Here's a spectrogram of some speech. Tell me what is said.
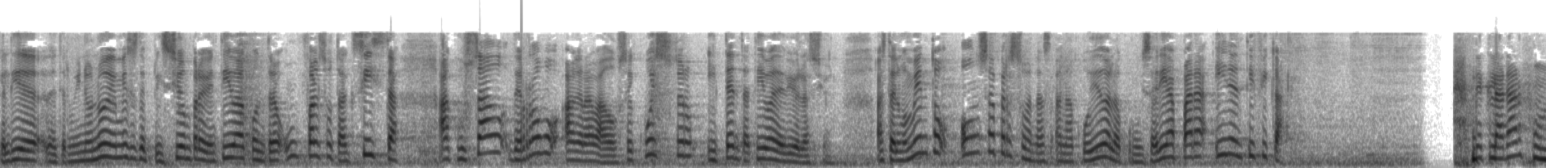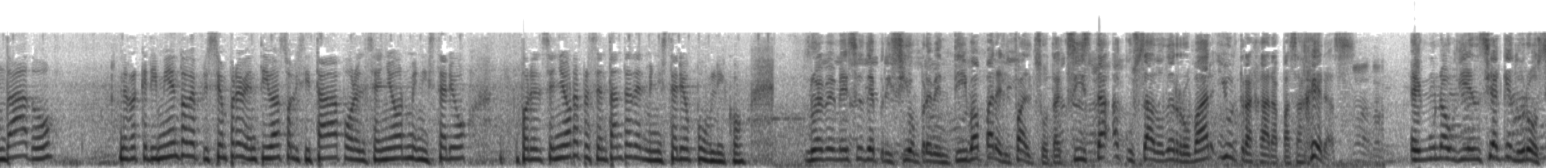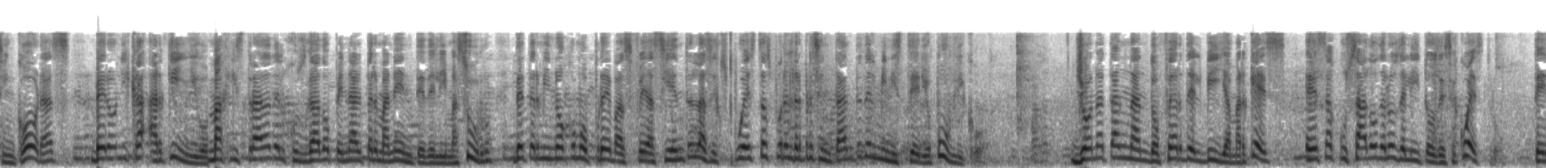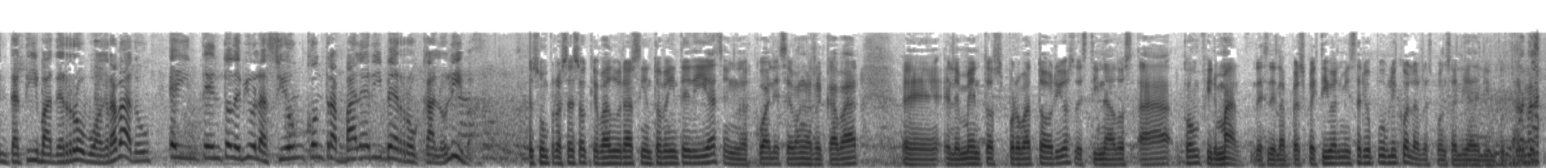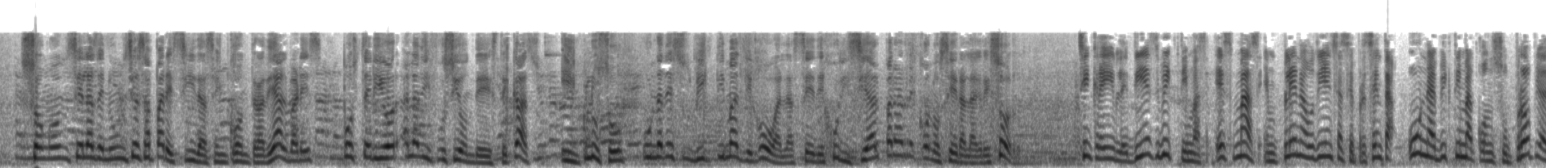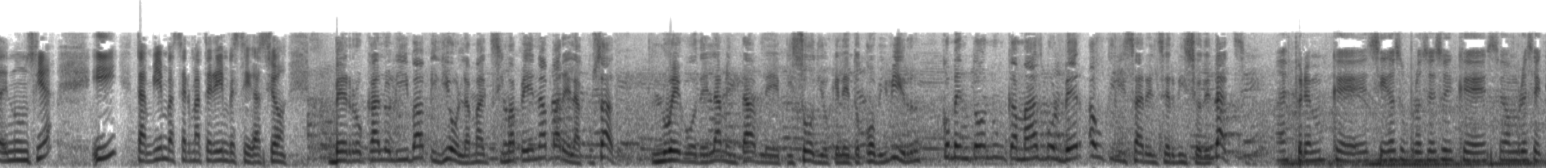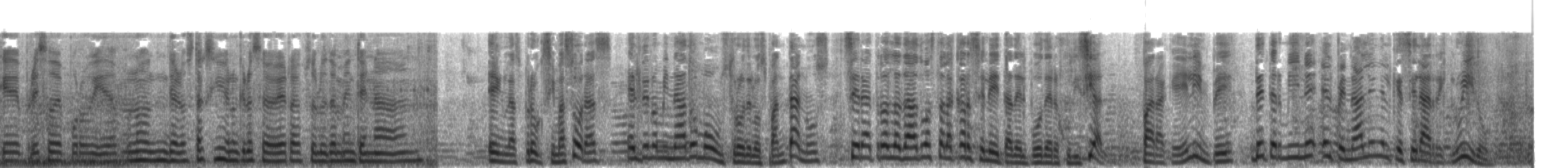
Fiscalía determinó nueve meses de prisión preventiva contra un falso taxista acusado de robo agravado, secuestro y tentativa de violación. Hasta el momento, 11 personas han acudido a la comisaría para identificarlo. Declarar fundado el requerimiento de prisión preventiva solicitada por el señor ministerio, por el señor representante del Ministerio Público. Nueve meses de prisión preventiva para el falso taxista acusado de robar y ultrajar a pasajeras. En una audiencia que duró cinco horas, Verónica Arquiño, magistrada del Juzgado Penal Permanente de Lima Sur, determinó como pruebas fehacientes las expuestas por el representante del Ministerio Público. Jonathan Nandofer del Villa Marqués es acusado de los delitos de secuestro, tentativa de robo agravado e intento de violación contra Valerie Berrocal Oliva. Es un proceso que va a durar 120 días en los cuales se van a recabar eh, elementos probatorios destinados a confirmar desde la perspectiva del Ministerio Público la responsabilidad del imputado. Son 11 las denuncias aparecidas en contra de Álvarez posterior a la difusión de este caso. Incluso una de sus víctimas llegó a la sede judicial para reconocer al agresor. Es increíble, 10 víctimas. Es más, en plena audiencia se presenta una víctima con su propia denuncia y también va a ser materia de investigación. Berrocal Oliva pidió la máxima pena para el acusado. Luego del lamentable episodio que le tocó vivir, comentó nunca más volver a utilizar el servicio de taxi. Esperemos que siga su proceso y que ese hombre se quede preso de por vida. de los taxis yo no quiero saber absolutamente nada. En las próximas horas, el denominado monstruo de los pantanos será trasladado hasta la carceleta del Poder Judicial para que el INPE determine el penal en el que será recluido.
